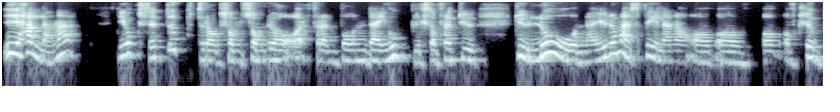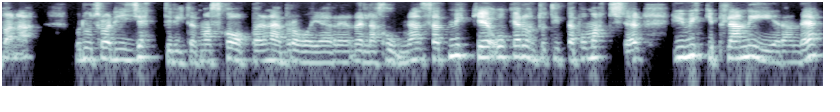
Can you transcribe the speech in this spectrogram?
i hallarna. Det är också ett uppdrag som, som du har för att bonda ihop, liksom, för att du, du lånar ju de här spelarna av, av, av, av klubbarna. Och då tror jag det är jätteviktigt att man skapar den här bra relationen. Så att mycket åka runt och titta på matcher. Det är mycket planerande.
